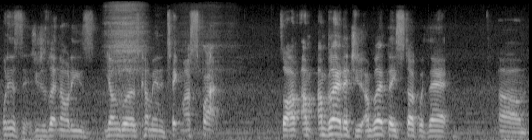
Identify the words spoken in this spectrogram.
what is this? You just letting all these young boys come in and take my spot. So I'm, I'm, I'm glad that you I'm glad they stuck with that. Um,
